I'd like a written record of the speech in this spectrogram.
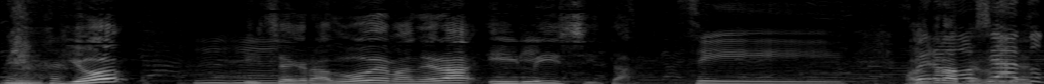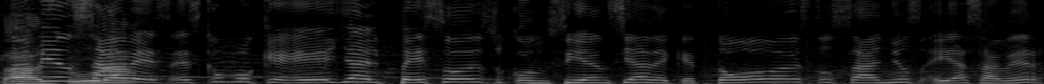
mintió y se graduó de manera ilícita. Sí. Contra, Pero, o sea, tú también sabes, es como que ella, el peso de su conciencia de que todos estos años, ella saber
